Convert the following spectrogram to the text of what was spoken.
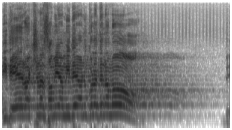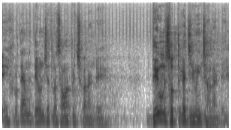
ఇదే రక్షణ సమయం ఇదే అనుకున్న దినము. దే హృదయాన్ని దేవుని చేతిలో సమర్పించుకోవాలండి? దేవుని సొత్తుగా జీవించాలండి.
